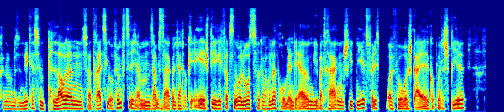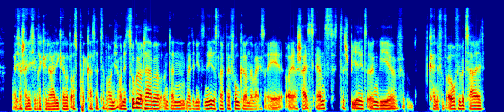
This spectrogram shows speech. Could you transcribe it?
kann noch ein bisschen Nähkästchen plaudern. Es war 13.50 Uhr am Samstag und ich dachte, okay, ey, Spiel geht 14 Uhr los, wird auch 100 Pro im NDR irgendwie übertragen und schrieb Nils völlig euphorisch, geil, guck mal das Spiel. Weil ich wahrscheinlich im Regionalliga Nordost-Podcast letzte Woche nicht, auch nicht zugehört habe und dann meinte Nils, nee, das läuft bei Funke und dann war ich so, ey, euer Scheiß Ernst, das Spiel jetzt irgendwie keine 5 Euro für bezahlt,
